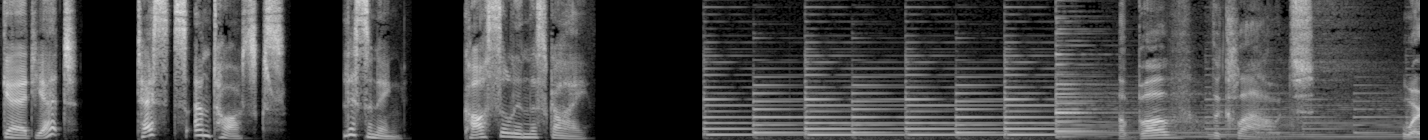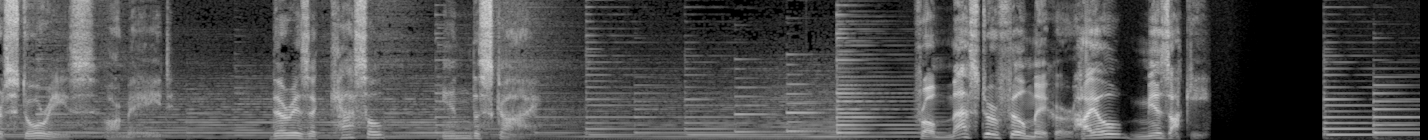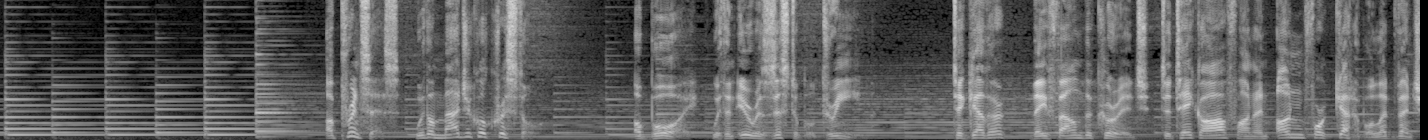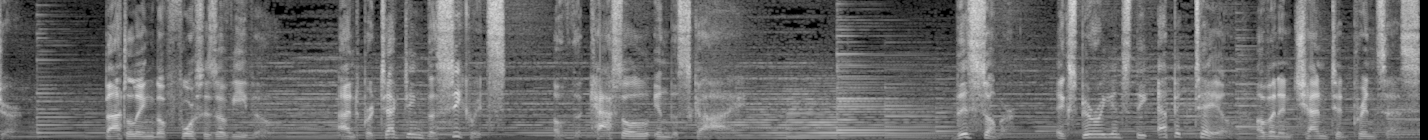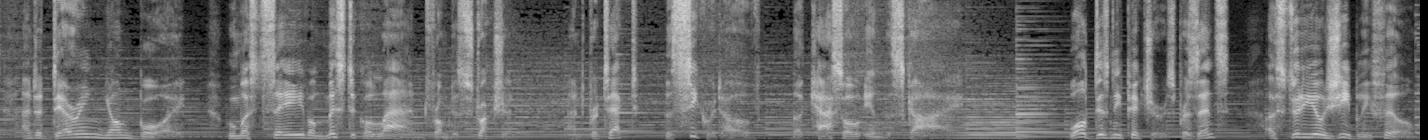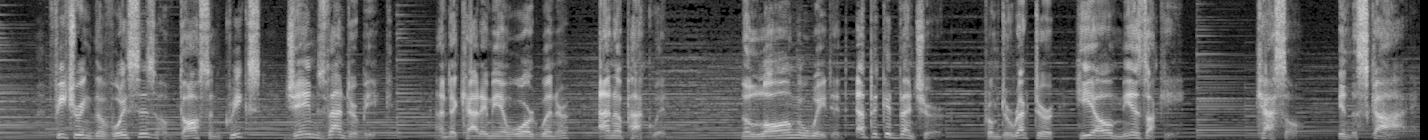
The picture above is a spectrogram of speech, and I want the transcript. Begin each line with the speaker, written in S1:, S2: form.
S1: Scared yet? Tests and tasks. Listening. Castle in the sky.
S2: Above the clouds, where stories are made, there is a castle in the sky. From master filmmaker Hayao Miyazaki. A princess with a magical crystal. A boy with an irresistible dream. Together, they found the courage to take off on an unforgettable adventure, battling the forces of evil and protecting the secrets of the castle in the sky. This summer, experience the epic tale of an enchanted princess and a daring young boy who must save a mystical land from destruction and protect the secret of the castle in the sky. Walt Disney Pictures presents a Studio Ghibli film featuring the voices of Dawson Creek's James Van Der Beek and Academy Award winner Anna Paquin. The long awaited epic adventure from director Hayao Miyazaki Castle in the Sky.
